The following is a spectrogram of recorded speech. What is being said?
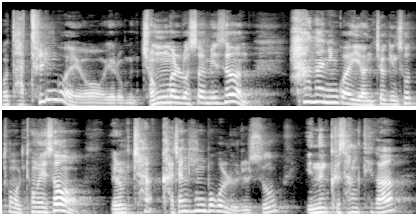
뭐 다 틀린 거예요, 여러분. 정말로 서밋은 하나님과의 연적인 소통을 통해서 여러분 가장 행복을 누릴 수 있는 그 상태가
